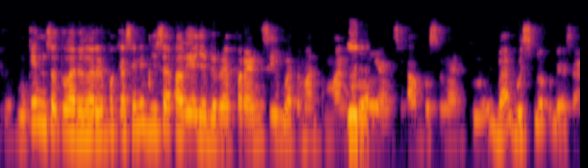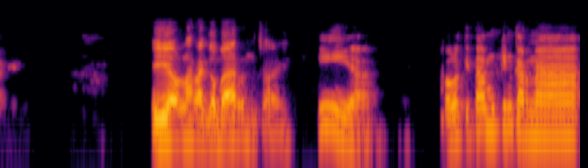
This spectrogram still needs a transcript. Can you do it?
gitu. Mungkin setelah dengerin podcast ini bisa kali ya jadi referensi buat teman-teman iya. yang sekampus dengan itu. Bagus loh kebiasaannya. Iya olahraga bareng coy. Iya. Kalau kita mungkin karena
